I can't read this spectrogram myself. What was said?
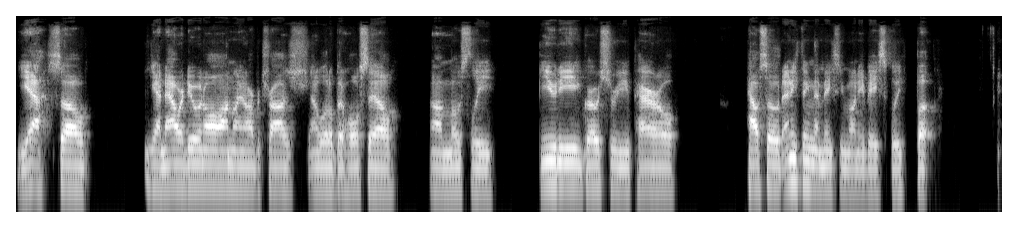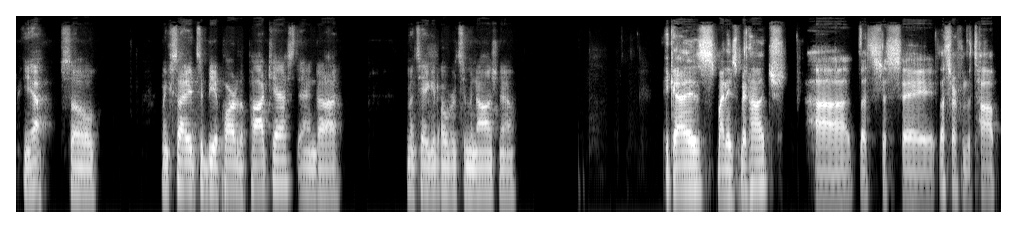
yeah. So, yeah, now we're doing all online arbitrage and a little bit wholesale, um, mostly beauty, grocery, apparel, household, anything that makes you money, basically. But yeah, so I'm excited to be a part of the podcast and uh, I'm going to take it over to Minhaj now. Hey guys, my name is Minhaj. Uh, let's just say, let's start from the top.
